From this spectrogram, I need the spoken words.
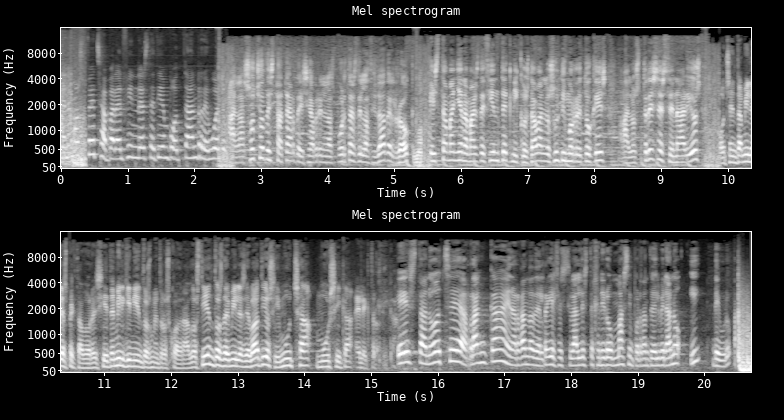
Tenemos fecha para el fin de este tiempo tan revuelto. A las 8 de esta tarde se abren las puertas de la ciudad del rock. Esta mañana más de 100 técnicos daban los últimos retoques a los tres escenarios. 80.000 espectadores, 7.500 metros cuadrados, cientos de miles de vatios y mucha música electrónica. Esta noche arranca en Arganda del Rey el festival de este género más importante del verano y de Europa.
